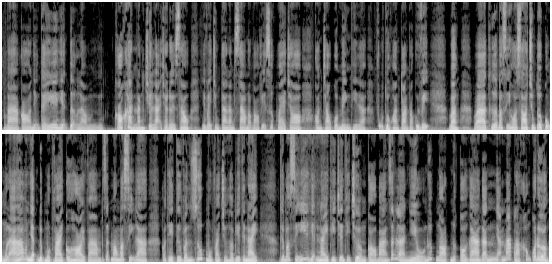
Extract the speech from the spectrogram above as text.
và có những cái hiện tượng là có khả năng truyền lại cho đời sau. Như vậy chúng ta làm sao mà bảo vệ sức khỏe cho con cháu của mình thì là phụ thuộc hoàn toàn vào quý vị. Vâng, và thưa bác sĩ Hoa So, chúng tôi cũng đã nhận được một vài câu hỏi và rất mong bác sĩ là có thể tư vấn giúp một vài trường hợp như thế này. Thưa bác sĩ, hiện nay thì trên thị trường có bán rất là nhiều nước ngọt, nước có ga gắn nhãn mác là không có đường.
